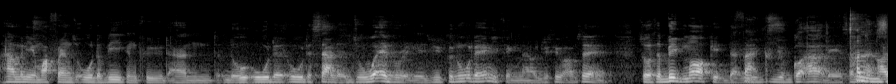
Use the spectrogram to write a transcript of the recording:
how many of my friends order vegan food and order order salads or whatever it is? You can order anything now. Do you see what I'm saying? So it's a big market that Facts. you, you've got out there. So I, 100%.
